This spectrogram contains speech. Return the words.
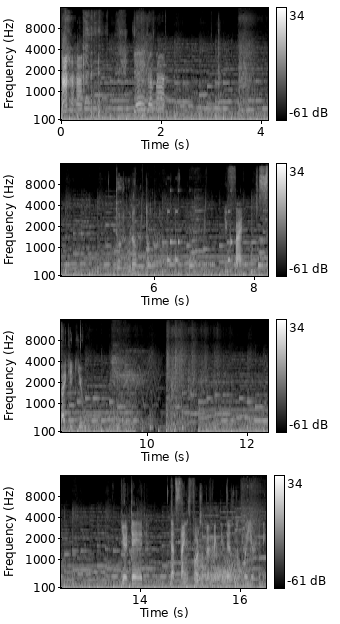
Yay, Drasma! You fight Psychic you. You're dead. That's times 4 super effective, there's no way you're living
